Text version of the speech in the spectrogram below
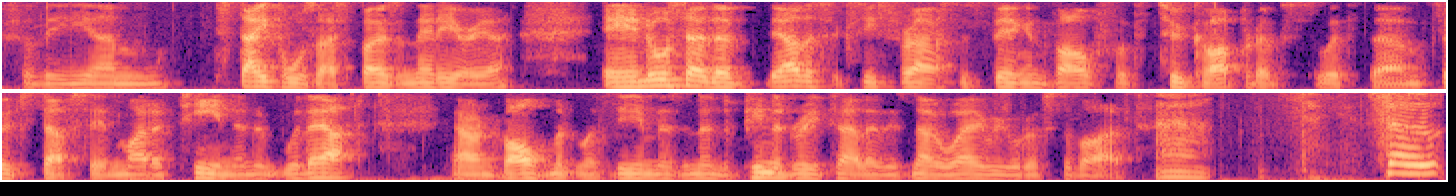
for the um, staples, I suppose, in that area. And also the, the other success for us is being involved with two cooperatives with um, Foodstuffs and Mitre 10. And without our involvement with them as an independent retailer, there's no way we would have survived. Ah. So,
